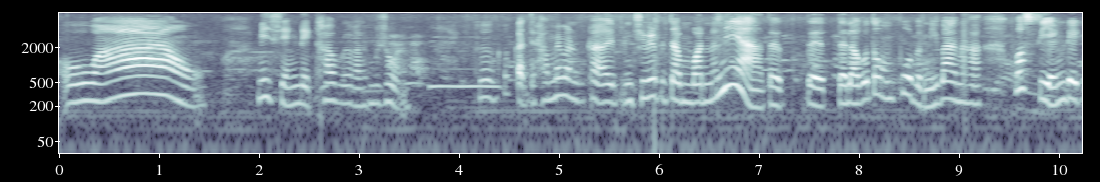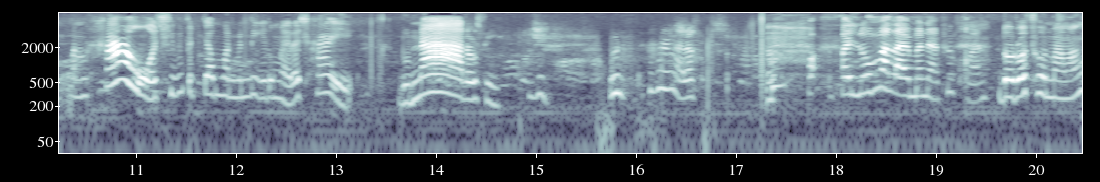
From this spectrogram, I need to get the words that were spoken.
โอ้ว้าว มีเสียงเด็กเข้าเลยค่ะท่านผู้ชม คือก็กะจะทำให้มันกลายเป็นชีวิตประจำวันนะเนี่ย แต่แต่แต่เราก็ต้องพูดแบบนี้บ้างนะคะ เพราะเสียงเด็กมันเข้าชีวิตประจำวันมันดีตรงไหนแล้วใช่ ดูหน้าเราสิ ดูหน้าเราไปไปล้มอะไรมาเนี่ยพี่ขวัญโดนรถชนมามั้ง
